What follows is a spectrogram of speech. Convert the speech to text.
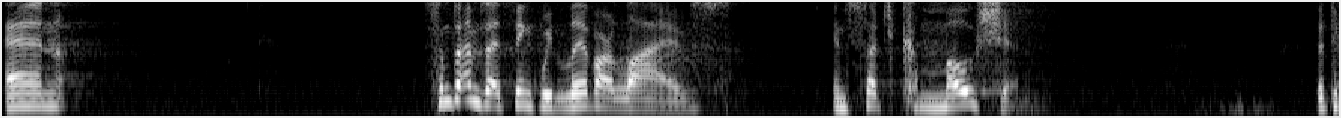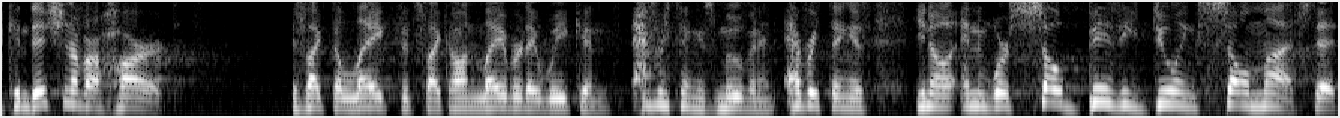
And sometimes I think we live our lives in such commotion that the condition of our heart is like the lake that's like on Labor Day weekend. Everything is moving and everything is, you know, and we're so busy doing so much that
